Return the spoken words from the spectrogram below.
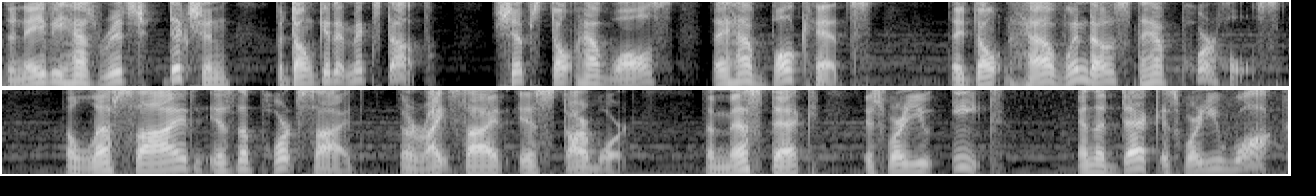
The Navy has rich diction but don't get it mixed up. Ships don't have walls, they have bulkheads. They don't have windows, they have portholes. The left side is the port side, the right side is starboard. The mess deck is where you eat, and the deck is where you walk.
